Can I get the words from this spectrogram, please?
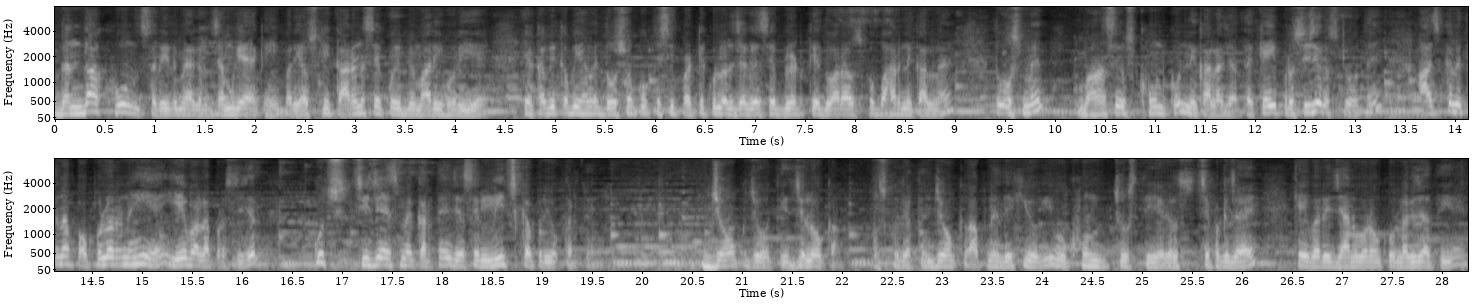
गंदा खून शरीर में अगर जम गया है कहीं पर, या उसके कारण से कोई बीमारी हो रही है, या कभी कभी हमें दोषों को किसी पर्टिकुलर जगह से ब्लड के द्वारा उसको बाहर निकालना है तो उसमें वहाँ से उस खून को निकाला जाता है। कई प्रोसीजर उसके होते हैं। आजकल इतना पॉपुलर नहीं है, ये वाला प्रोसीजर कुछ चीज़ें इसमें करते हैं, जैसे लीच का प्रयोग करते हैं। जोंक जो होती है जलो का उसको कहते हैं। जोंक आपने देखी होगी, वो खून चूसती है, अगर चिपक जाए कई बार जानवरों को लग जाती है।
